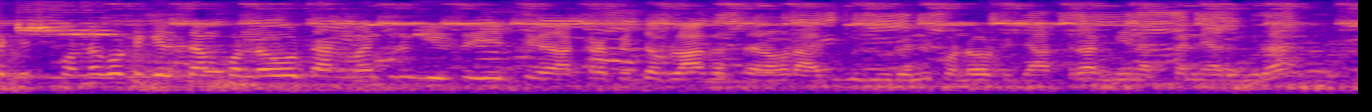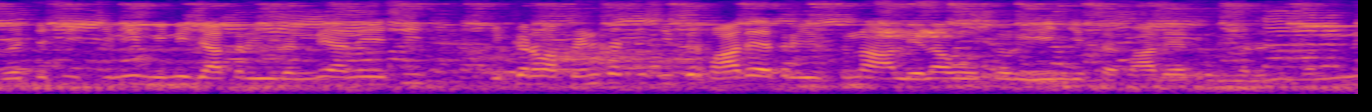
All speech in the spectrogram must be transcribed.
వచ్చేసి కొండగొట్టుకి వెళ్తాం. కొండగొట్టు హనుమంతుడు గీత చేసి అక్కడ పెద్ద బ్లాగ్ వస్తారు అక్కడ అది కూడా చూడండి. కొండగొట్టు జాతర నేను అక్కడనే అది కూడా. ఇవి వచ్చేసి చిన్ని మినీ జాతర చూడండి అనేసి ఇక్కడ మా ఫ్రెండ్స్ వచ్చేసి ఇద్దరు పాదయాత్ర చేస్తున్నా వాళ్ళు ఎలా పోతారు ఏం చేస్తారు పాదయాత్ర ఉందండి. మొన్న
